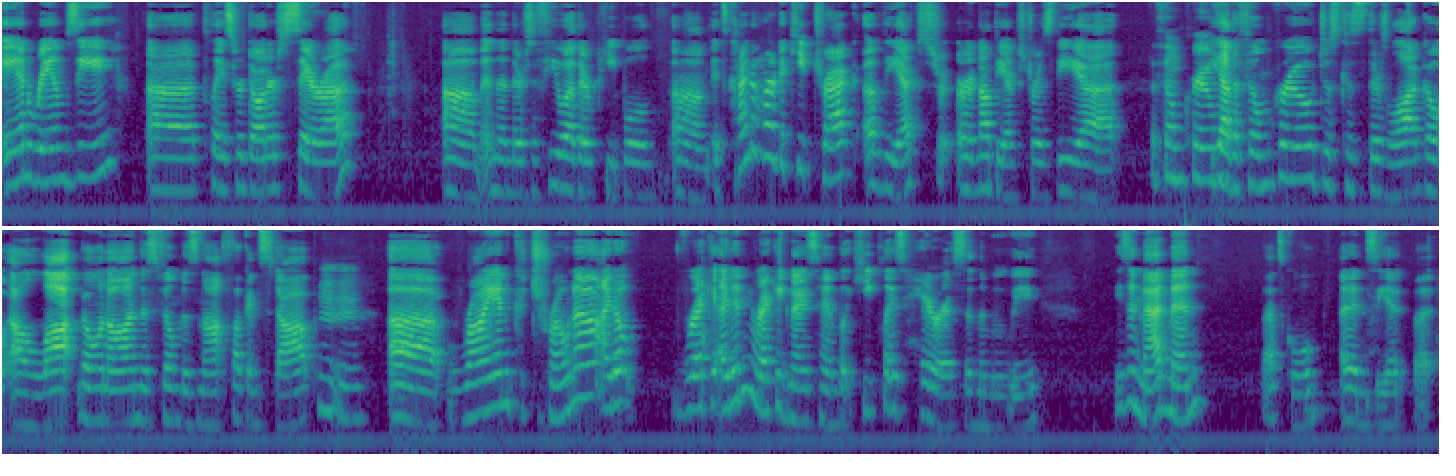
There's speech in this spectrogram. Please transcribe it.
Anne Ramsay uh, plays her daughter Sarah. Um, and then there's a few other people. Um, it's kind of hard to keep track of the extra, or not the extras, the uh, The film crew. yeah, the film crew. Just because there's a lot go a lot going on. This film does not fucking stop. Mm-mm. Uh, Ryan Cutrona. I don't rec- I didn't recognize him, but he plays Harris in the movie. He's in Mad Men. That's cool. I didn't see it, but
